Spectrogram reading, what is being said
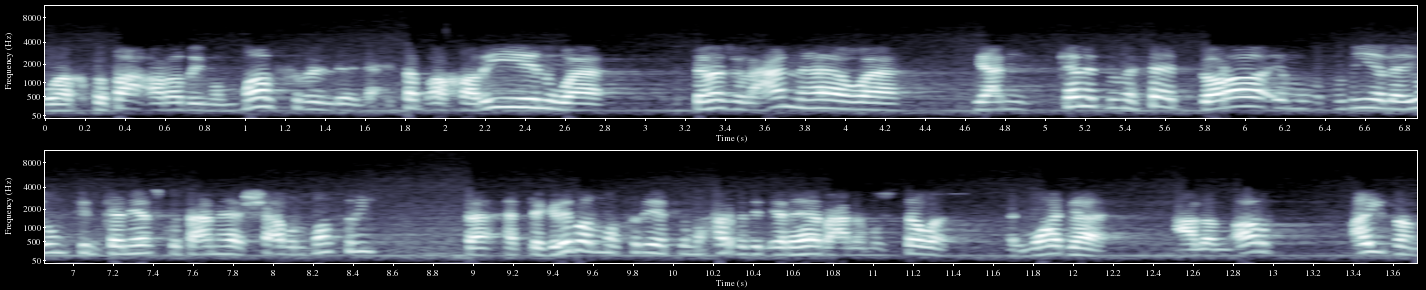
واقتطاع أراضي من مصر لحساب آخرين والتنازل عنها ويعني كانت بمثابه جرائم وطنية لا يمكن كان يسكت عنها الشعب المصري. فالتجربة المصرية في محاربة الإرهاب على مستوى المواجهة على الأرض أيضا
